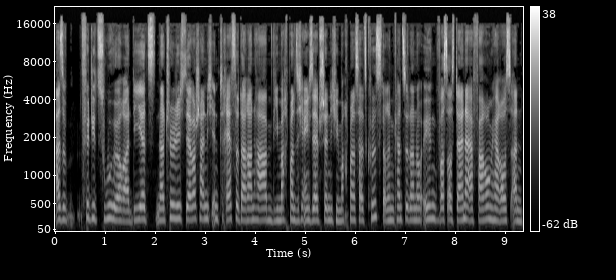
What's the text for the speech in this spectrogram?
also für die Zuhörer, die jetzt natürlich sehr wahrscheinlich Interesse daran haben, wie macht man sich eigentlich selbstständig, wie macht man das als Künstlerin? Kannst du da noch irgendwas aus deiner Erfahrung heraus an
